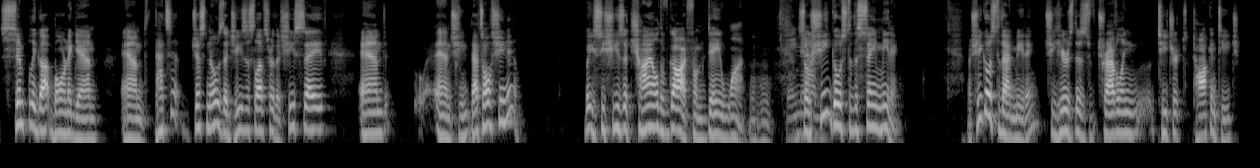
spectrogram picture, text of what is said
simply got born again. And that's it. Just knows that Jesus loves her, that she's saved, and and she that's all she knew. But you see, she's a child of God from day one. Mm-hmm. Amen. So she goes to the same meeting. Now she goes to that meeting. She hears this traveling teacher talk and teach,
